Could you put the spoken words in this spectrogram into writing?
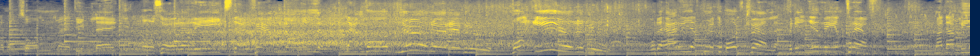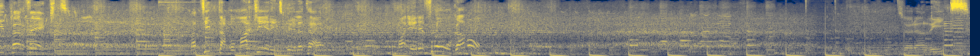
Salomonsson med ett inlägg. Och Sören Riks, där 5-0. Men vad gör Örebro? Vad är Örebro? Och det här är IFK Göteborgs kväll, för det är ingen ren träff. Men den blir perfekt. Jag tittar på markeringsspelet här. Vad är det frågan om? Sören Riks.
